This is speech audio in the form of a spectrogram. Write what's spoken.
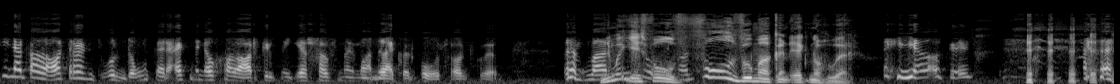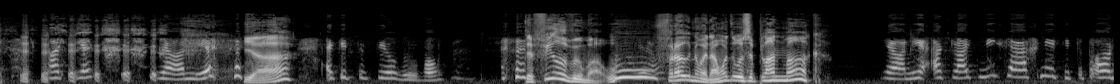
sien ek al later in word donker. Ek moet nou gaan hardloop met eers gou vir my man lekker kos gaan koop. Maar Nee, maar jy's vol vol woema kan ek nog hoor. ja, okay. jy, ja, nee. Ja? Ek het te veel woema. Te veel woema. Ooh, vrou, nou dan moet ons 'n plan maak. Ja, nee, ek lyk nie sleg nie. Ek het 'n paar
